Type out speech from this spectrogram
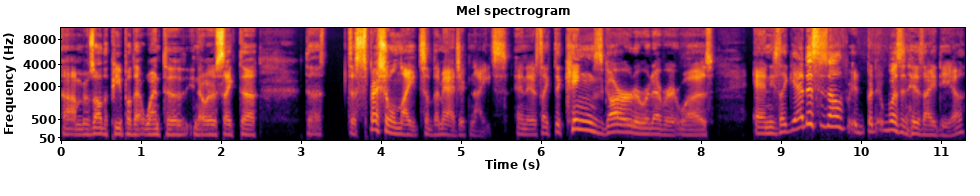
um, it was all the people that went to, you know, it was like the the the special knights of the magic knights and it's like the king's guard or whatever it was and he's like yeah this is all but it wasn't his idea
